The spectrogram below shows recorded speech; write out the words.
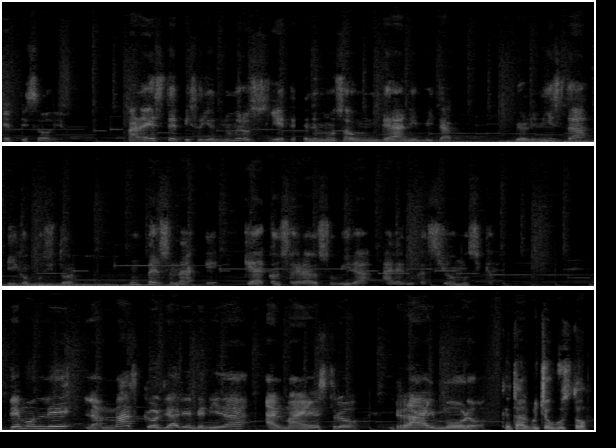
episodio. Para este episodio número 7 tenemos a un gran invitado, violinista y compositor, un personaje que ha consagrado su vida a la educación musical. Démosle la más cordial bienvenida al maestro Ray Moro. ¿Qué tal? Mucho gusto.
